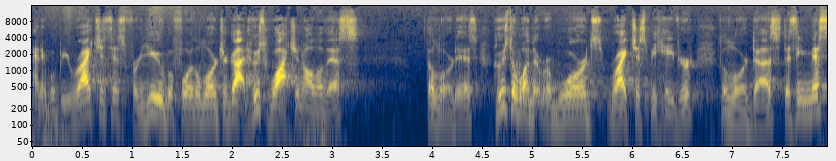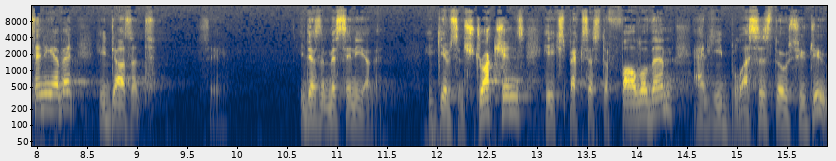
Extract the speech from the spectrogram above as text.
and it will be righteousness for you before the Lord your God. Who's watching all of this? The Lord is. Who's the one that rewards righteous behavior? The Lord does. Does he miss any of it? He doesn't. See? He doesn't miss any of it. He gives instructions, he expects us to follow them, and he blesses those who do.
